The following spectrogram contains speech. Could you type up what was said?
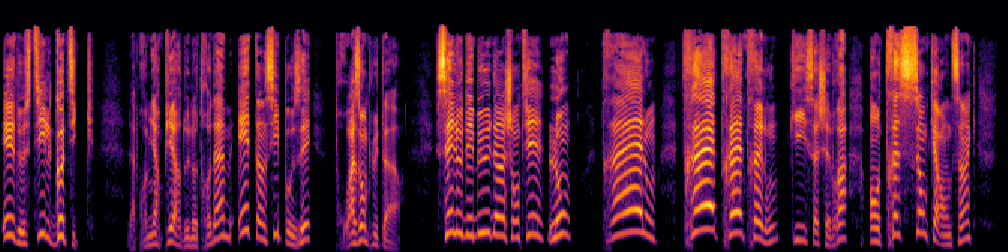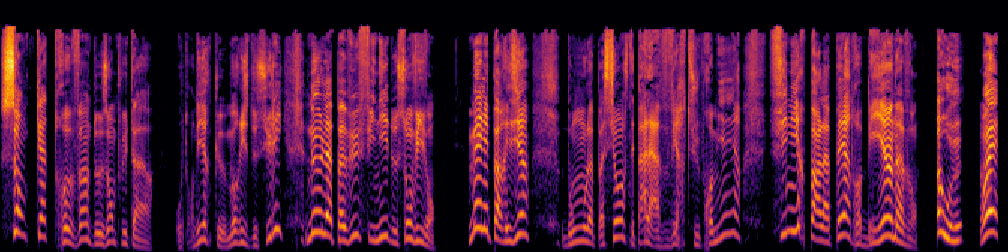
et de style gothique. La première pierre de Notre-Dame est ainsi posée trois ans plus tard. C'est le début d'un chantier long, très long, très très très long, qui s'achèvera en 1345, 182 ans plus tard. Autant dire que Maurice de Sully ne l'a pas vu fini de son vivant. Mais les Parisiens, dont la patience n'est pas la vertu première, finirent par la perdre bien avant. Ah ouais? Ouais,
